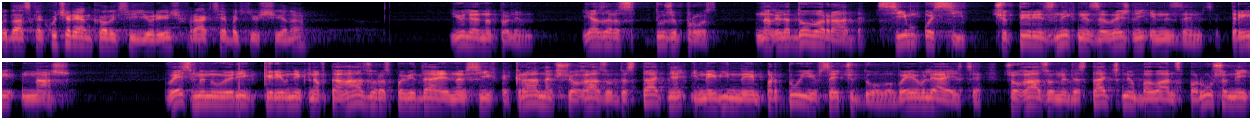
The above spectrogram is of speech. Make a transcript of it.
Будь ласка, Кучеренко Олексій Юрійович, фракція Батьківщина. Юлія Анатолійовна, я зараз дуже просто. Наглядова рада, сім осіб, чотири з них незалежні іноземці, три наші. Весь минулий рік керівник Нафтогазу розповідає на всіх екранах, що газу достатньо і не він не імпортує, і все чудово. Виявляється, що газу недостатньо, баланс порушений,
